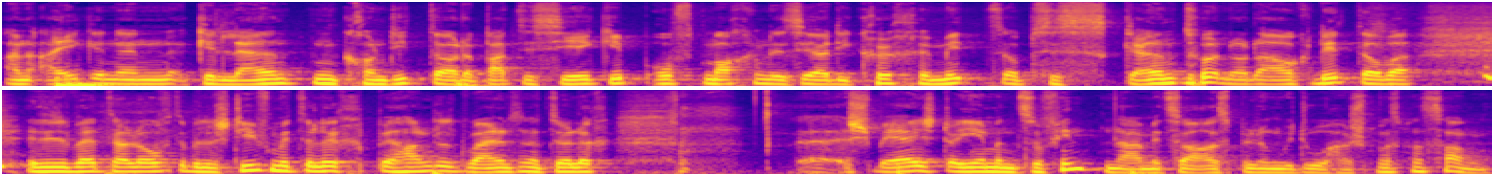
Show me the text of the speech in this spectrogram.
einen eigenen gelernten Konditor oder Patissier gibt. Oft machen das ja die Köche mit, ob sie es gern tun oder auch nicht, aber es wird halt oft ein bisschen stiefmütterlich behandelt, weil es natürlich äh, schwer ist, da jemanden zu finden, auch mit so einer Ausbildung wie du hast, muss man sagen.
